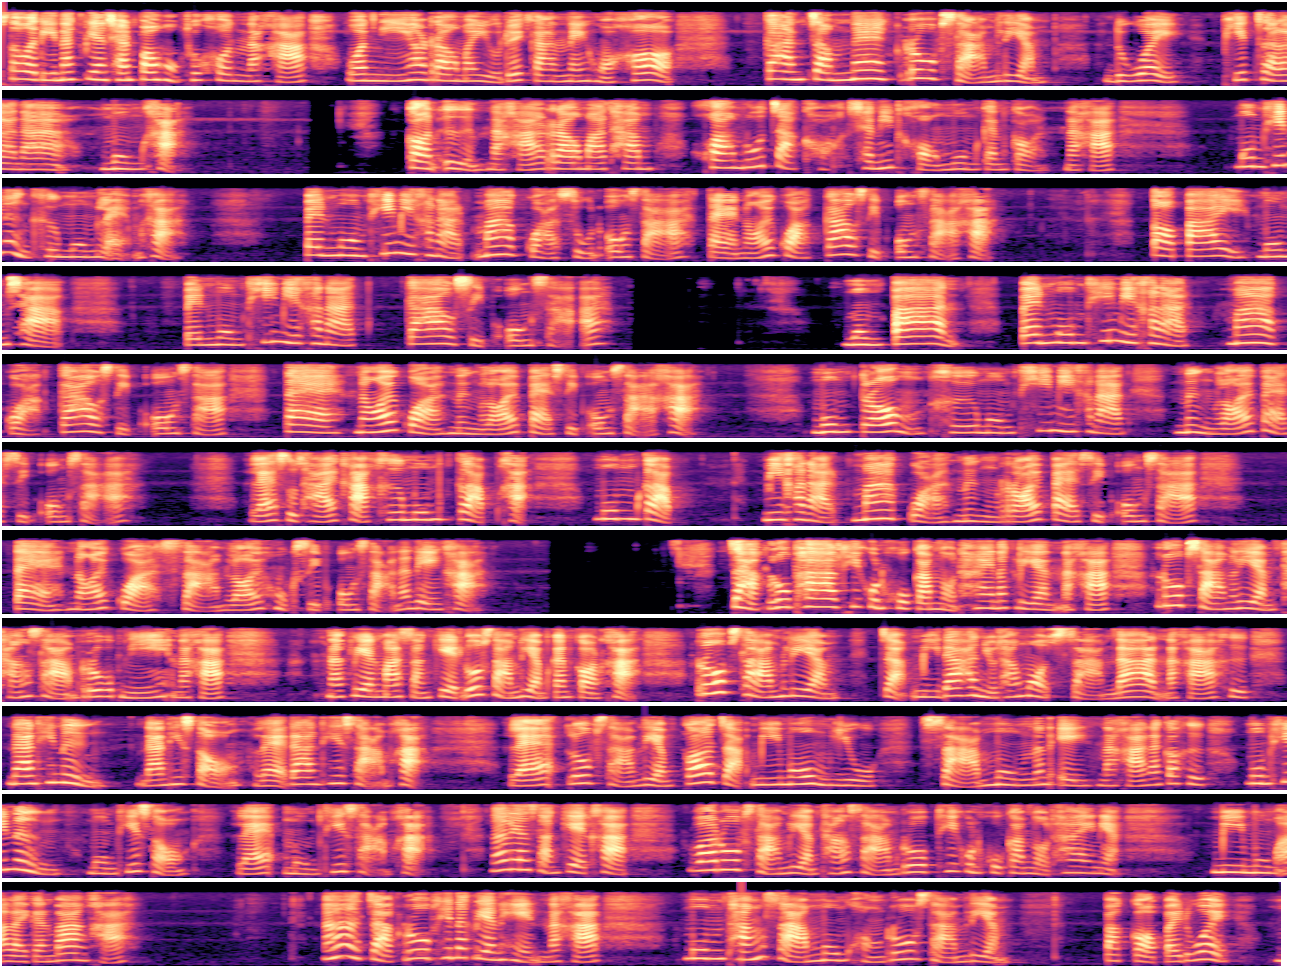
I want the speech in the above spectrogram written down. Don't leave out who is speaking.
Speaker 1: สวัสดีนักเรียนชั้นป .6 ทุกคนนะคะ วันนี้เรามาอยู่ด้วยกันในหัวข้อ การจำแนกรูปสามเหลี่ยม ด้วยพิจารณามุมค่ะ ก่อนอื่นนะคะ เรามาทำความรู้จักของชนิดของมุมกันก่อนนะคะ มุมที่ 1 คือมุมแหลมค่ะ เป็นมุมที่มีขนาดมากกว่า 0 องศา แต่น้อยกว่า 90 องศาค่ะ ต่อไปมุมฉาก เป็นมุมที่มีขนาด 90 องศา มุมป้าน เป็นมุมที่มีขนาดมากกว่า 90 องศา แต่น้อยกว่า 180 องศาค่ะ มุมตรงคือมุมที่มีขนาด 180 องศา และสุดท้ายค่ะ คือมุมกลับค่ะ มุมกลับมีขนาดมากกว่า 180 องศา แต่น้อยกว่า 360 องศานั่นเองค่ะ จากรูปภาพที่คุณครูกำหนดให้นักเรียนนะคะ รูปสามเหลี่ยมทั้ง 3 รูปนี้นะคะ นักเรียนมาสังเกตรูปสามเหลี่ยมกันก่อนค่ะ รูปสามเหลี่ยมจะมีด้านอยู่ทั้งหมด 3 ด้านนะคะ คือ ด้านที่ 1 ด้านที่ 2 และด้านที่ 3 ค่ะ และรูปสามเหลี่ยมก็จะมีมุมอยู่ 3 มุมนั่นเองนะคะ นั่นก็คือมุมที่ 1 มุมที่ 2 และมุมที่ 3 ค่ะ นักเรียนสังเกตค่ะ ว่ารูปสามเหลี่ยมทั้ง 3 รูปที่คุณครูกำหนดให้เนี่ยมีมุมอะไรกันบ้างคะอ่าจากรูปที่นักเรียนเห็นนะคะ มุมทั้ง 3 มุมของรูปสามเหลี่ยม ประกอบไปด้วย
